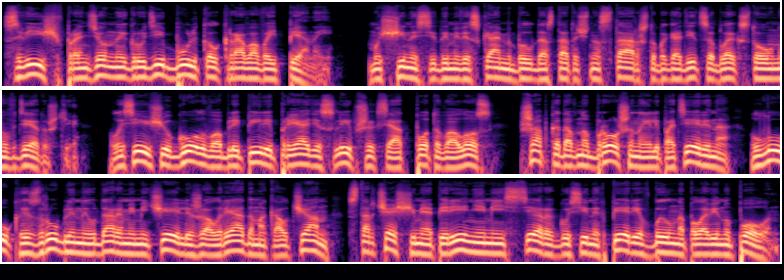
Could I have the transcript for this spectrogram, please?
Свищ в пронзенной груди булькал кровавой пеной. Мужчина с седыми висками был достаточно стар, чтобы годиться Блэкстоуну в дедушке. Лысеющую голову облепили пряди слипшихся от пота волос, Шапка давно брошена или потеряна, лук, изрубленный ударами мечей, лежал рядом, а колчан с торчащими оперениями из серых гусиных перьев был наполовину полон.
